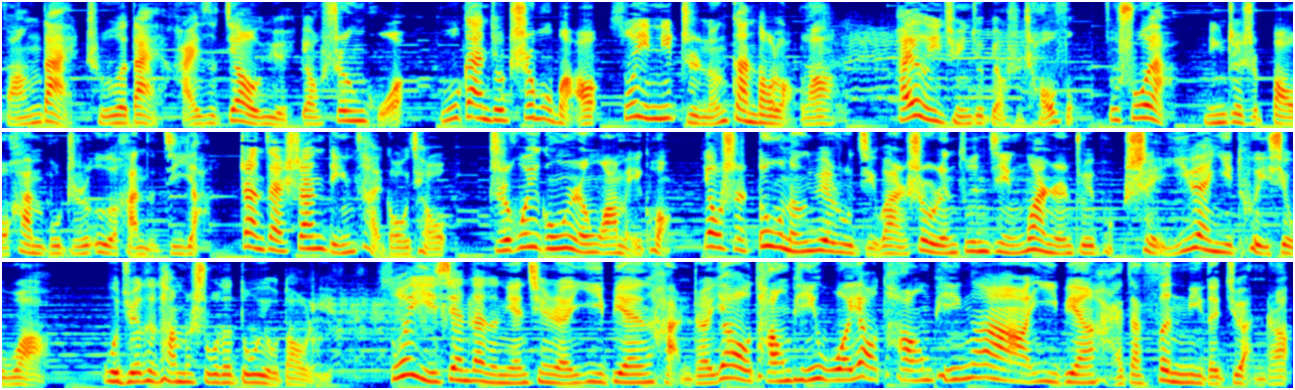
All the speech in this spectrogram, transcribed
房贷、车贷、孩子教育要生活，不干就吃不饱，所以你只能干到老了。还有一群就表示嘲讽，就说呀：“您这是饱汉不知饿汉的饥呀，站在山顶踩高跷，指挥工人挖煤矿，要是都能月入几万，受人尊敬，万人追捧，谁愿意退休啊？”我觉得他们说的都有道理。所以现在的年轻人一边喊着要躺平，我要躺平啊，一边还在奋力的卷着。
